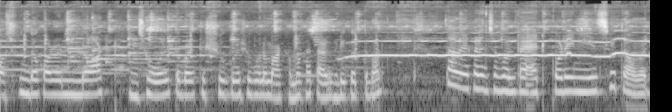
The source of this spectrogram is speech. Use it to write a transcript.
পছন্দ করো নট ঝোল, তোমরা একটু শুকনো শুকনো মাখা মাখা তরকারি করতে পারো। তো আমি এখানে ঝোলটা অ্যাড করে নিয়েছি, তো আমার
